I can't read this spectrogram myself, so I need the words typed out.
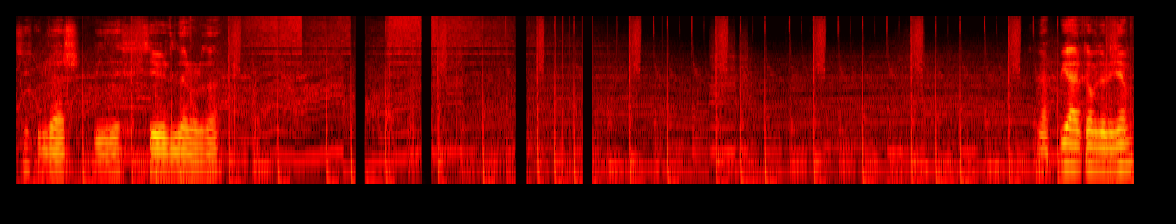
Teşekkürler. Bizi çevirdiler orada. Bir arkamı döneceğim.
